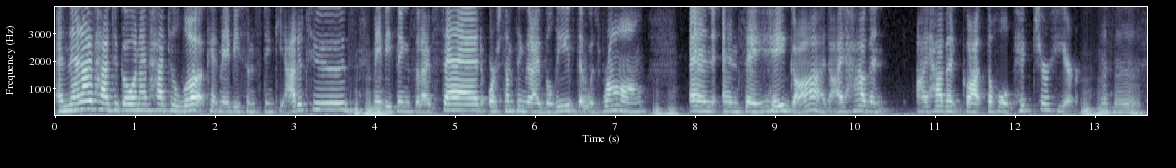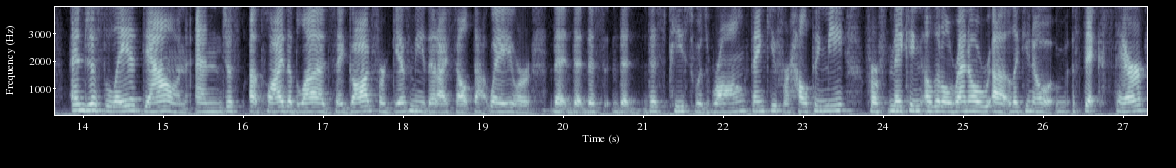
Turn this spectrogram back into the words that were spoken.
And then I've had to go and I've had to look at maybe some stinky attitudes, mm-hmm. maybe things that I've said or something that I believed that was wrong mm-hmm. and and say, "Hey God, I haven't I haven't got the whole picture here." Mm-hmm. And just lay it down and just apply the blood. Say god forgive me that i felt that way or that, that this that this piece was wrong. Thank you for helping me for making a little reno uh, like you know fix there.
